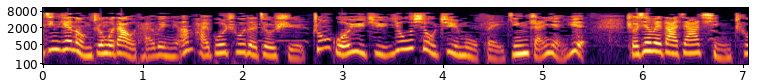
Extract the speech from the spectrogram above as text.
今天呢，我们中国大舞台为您安排播出的就是中国豫剧优秀剧目北京展演月。首先为大家请出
